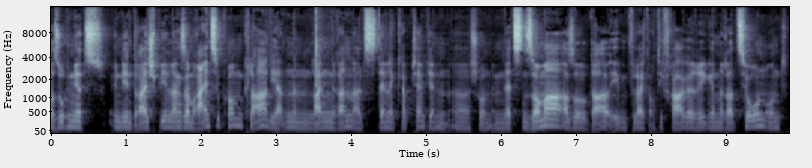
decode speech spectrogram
versuchen jetzt in den drei Spielen langsam reinzukommen. Klar, die hatten einen langen Run als Stanley Cup Champion äh, schon im letzten Sommer, also da eben vielleicht auch die Frage Regeneration und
